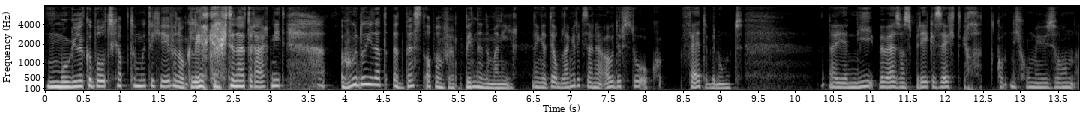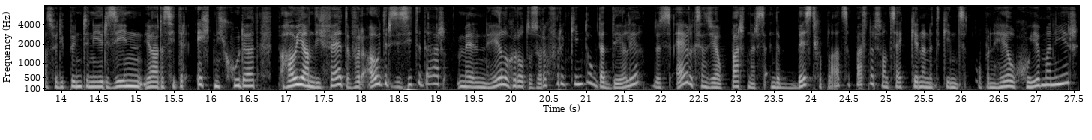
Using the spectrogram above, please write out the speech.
moeilijke boodschap te moeten geven, ook leerkrachten uiteraard niet. Hoe doe je dat het best op een verbindende manier? Ik denk dat het heel belangrijk is dat je ouders toe ook feiten benoemt. Dat je niet bij wijze van spreken zegt, het komt niet goed met je zoon. Als we die punten hier zien, ja, dat ziet er echt niet goed uit. Hou je aan die feiten. Voor ouders, die zitten daar met een hele grote zorg voor een kind ook, dat deel je. Dus eigenlijk zijn ze jouw partners en de best geplaatste partners, want zij kennen het kind op een heel goede manier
